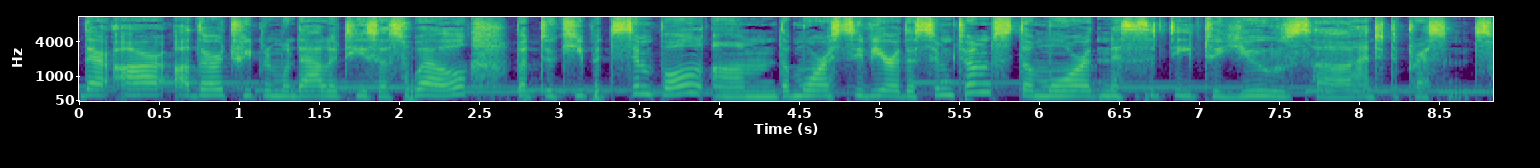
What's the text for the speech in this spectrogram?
There are other treatment modalities as well, but to keep it simple, um, the more severe the symptoms, the more necessity to use uh, antidepressants.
